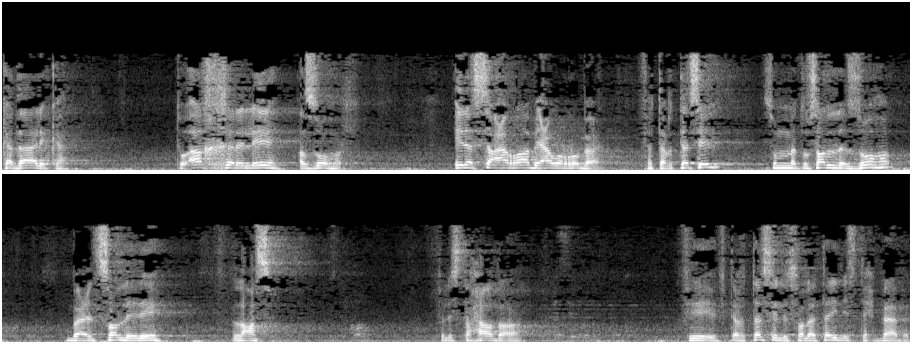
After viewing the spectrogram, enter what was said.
كذلك تؤخر الايه؟ الظهر إلى الساعة الرابعة والربع فتغتسل ثم تصلي الظهر وبعد تصلي الايه؟ العصر في الاستحاضة. في تغتسل لصلاتين استحبابا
